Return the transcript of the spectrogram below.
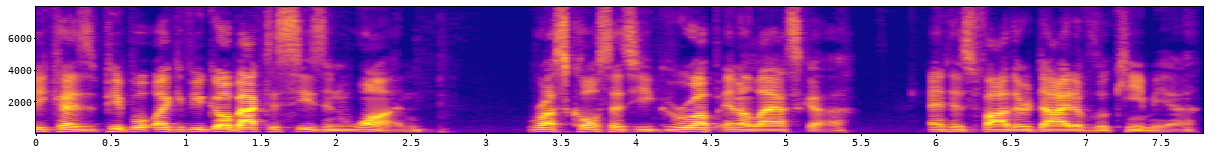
because people like if you go back to season one, Rust Cohle says he grew up in Alaska and his father died of leukemia.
